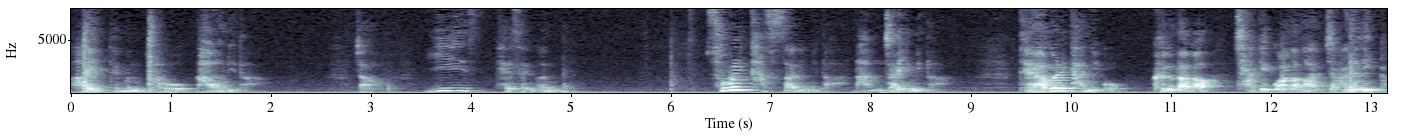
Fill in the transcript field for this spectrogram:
아이템은 바로 나옵니다. 자, 이 태생은 25살입니다. 남자입니다. 대학을 다니고 그러다가 자기 과가 맞지 않으니까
